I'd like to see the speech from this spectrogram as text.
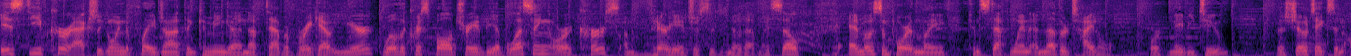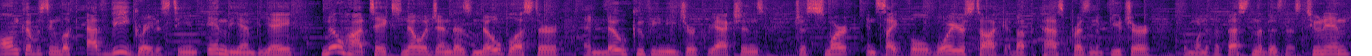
Is Steve Kerr actually going to play Jonathan Kuminga enough to have a breakout year? Will the Chris Paul trade be a blessing or a curse? I'm very interested to know that myself. And most importantly, can Steph win another title? Or maybe two? The show takes an all encompassing look at the greatest team in the NBA. No hot takes, no agendas, no bluster, and no goofy knee jerk reactions. Just smart, insightful Warriors talk about the past, present, and future from one of the best in the business. Tune in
